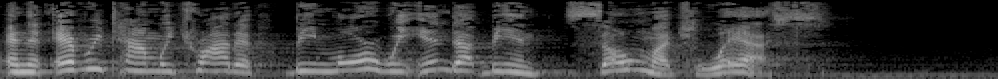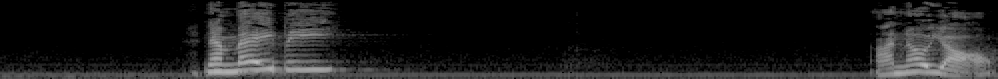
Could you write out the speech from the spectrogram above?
And that every time we try to be more, we end up being so much less. Now maybe, I know y'all,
